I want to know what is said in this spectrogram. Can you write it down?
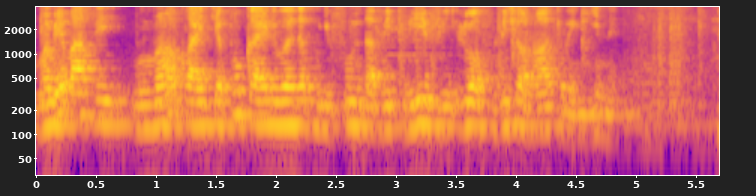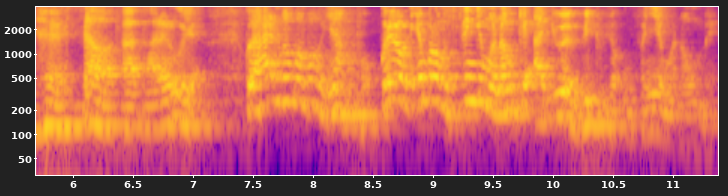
Mwambie basi mume wako aichepuka ili uweze kujifunza vitu hivi ili wafundishe wanawake wengine. Sawa haleluya. Kwa hiyo haya ni mambo ambayo yapo. Kwa hiyo jambo la msingi mwanamke ajue vitu vya kumfanyia mwanaume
